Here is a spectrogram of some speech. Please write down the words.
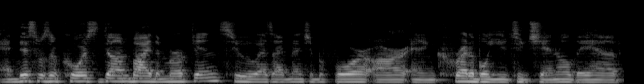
And this was, of course, done by the Merkins, who, as I've mentioned before, are an incredible YouTube channel. They have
